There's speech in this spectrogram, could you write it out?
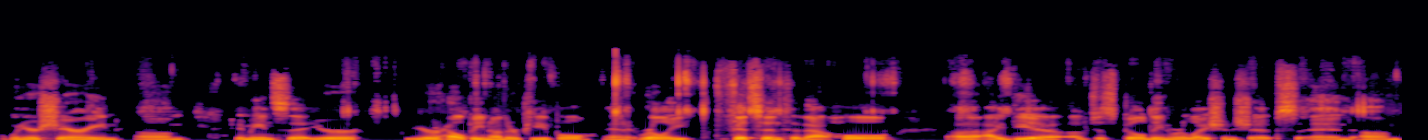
when you're sharing um, it means that you're you're helping other people and it really fits into that whole uh, idea of just building relationships and um,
